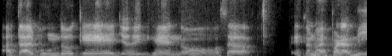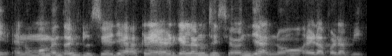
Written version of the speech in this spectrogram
A tal punto que yo dije, no, o sea, esto no es para mí. En un momento inclusive llegué a creer que la nutrición ya no era para mí.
